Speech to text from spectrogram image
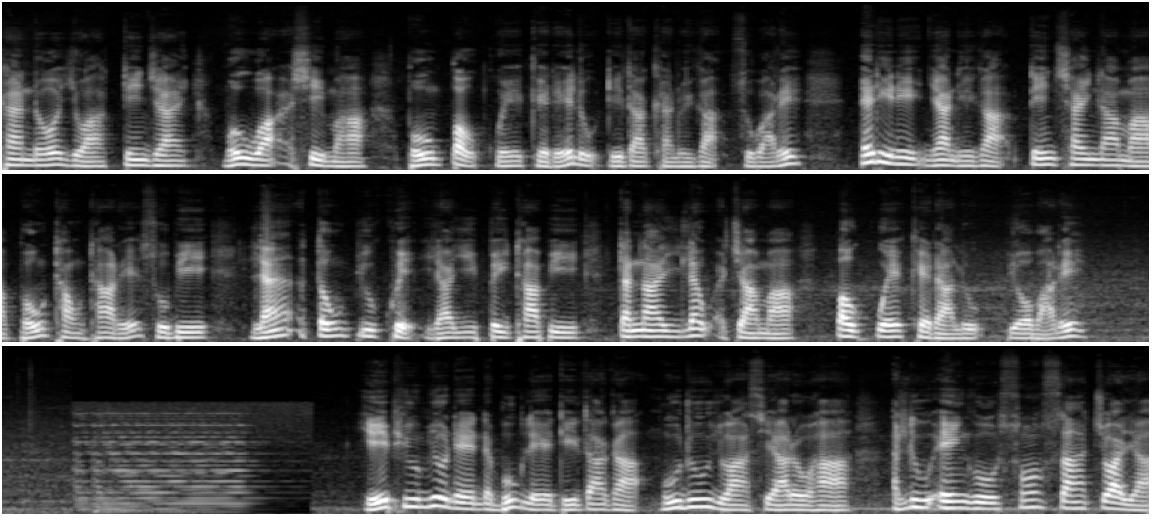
ခန်တော်ရွာတင်းချိုင်းမုတ်ဝအရှိမှာဘုံပေါက်ကွဲခဲ့တယ်လို့ဒေသခံတွေကဆိုပါတယ်အဲ့ဒီနေ့ညနေကတင်းချိုင်းနာမှာဘုံထောင်ထားတယ်ဆိုပြီးလမ်းအုံပြုခွင့်ယာယီပိတ်ထားပြီးတနာရီလောက်အကြာမှာပောက်ကွဲခဲ့တာလို့ပြောပါတယ် ရေဖြူမြို့နယ်နဘူးလေဒေသကမူဒူးရွာဆရာတော်ဟာအလူအိမ်ကိုစွန်းစားကြွရာ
